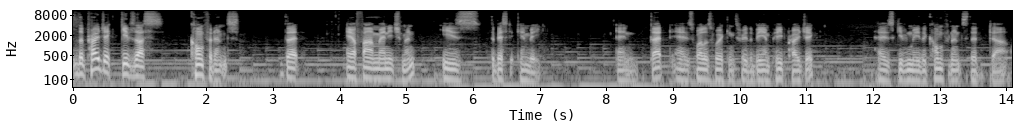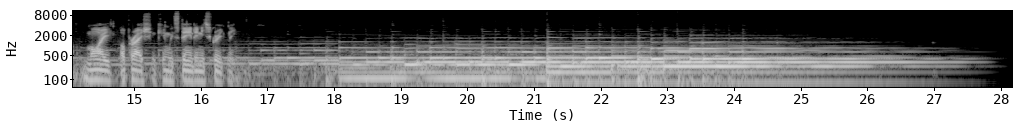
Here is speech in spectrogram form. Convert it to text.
The project gives us confidence that our farm management is the best it can be. And that, as well as working through the BMP project, has given me the confidence that uh, my operation can withstand any scrutiny.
